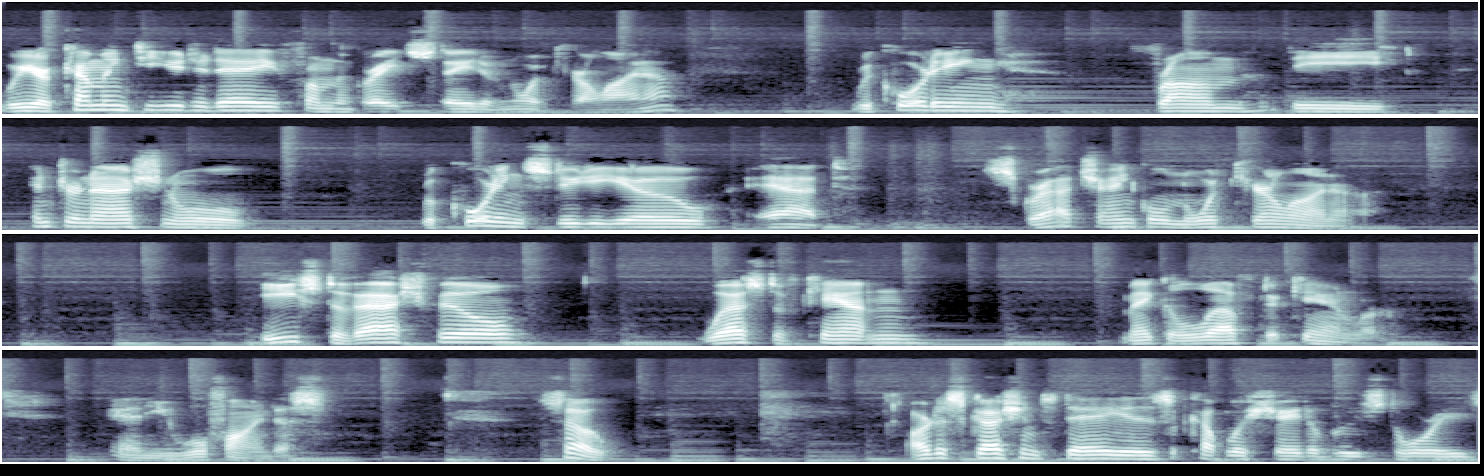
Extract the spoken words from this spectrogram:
We are coming to you today from the great state of North Carolina, recording from the International Recording Studio at Scratch Ankle, North Carolina. East of Asheville, west of Canton, make a left at Candler, and you will find us. So, our discussion today is a couple of shade of blue stories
